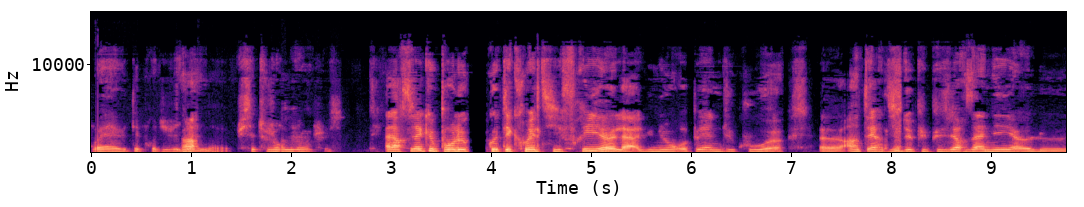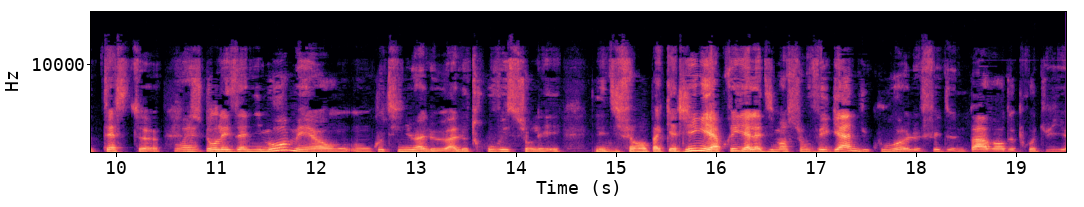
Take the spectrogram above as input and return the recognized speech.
Ouais, des produits ah. vegan. Puis c'est toujours mieux en plus. Alors c'est vrai que pour le côté cruelty free, euh, l'Union européenne du coup euh, euh, interdit depuis plusieurs années le test sur les animaux, mais on, continue à le, à le, trouver sur les, les, différents packaging. Et après il y a la dimension vegan, du coup le fait de ne pas avoir de produits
